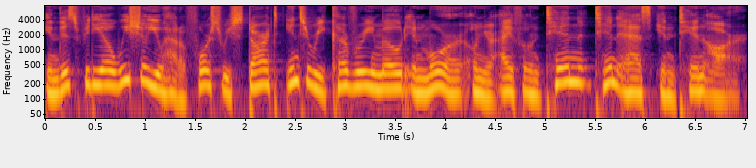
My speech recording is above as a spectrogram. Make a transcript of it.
In this video, we show you how to force restart into recovery mode and more on your iPhone 10, 10s, and 10R.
